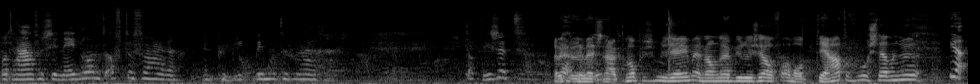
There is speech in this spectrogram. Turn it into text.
wat havens in Nederland af te varen en publiek binnen te vragen. Dus dat is het. Dan Ja, kunnen heel mensen naar het Knopjesmuseum. En dan hebben jullie zelf allemaal theatervoorstellingen. Ja,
